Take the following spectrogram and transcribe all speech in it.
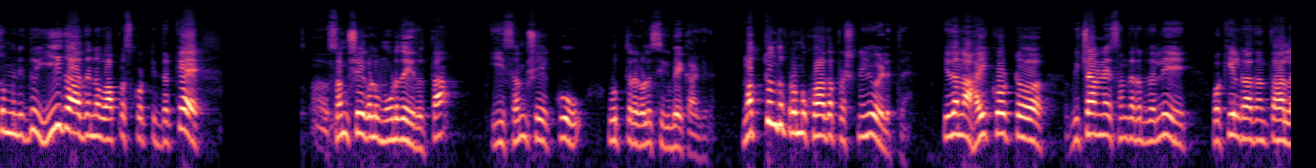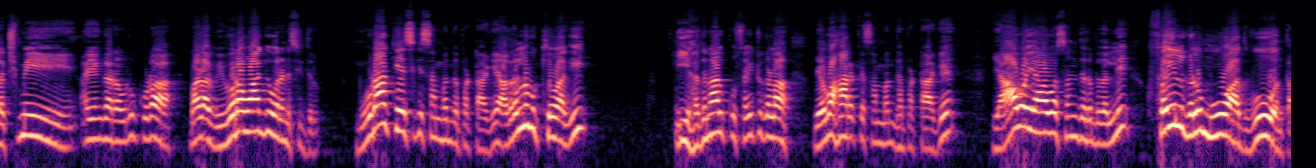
ಸುಮ್ಮನಿದ್ದು ಈಗ ಅದನ್ನು ವಾಪಸ್ ಕೊಟ್ಟಿದ್ದಕ್ಕೆ ಸಂಶಯಗಳು ಮೂಡದೇ ಇರುತ್ತಾ? ಈ ಸಂಶಯಕ್ಕೂ ಉತ್ತರಗಳು ಸಿಗಬೇಕಾಗಿದೆ. ಮತ್ತೊಂದು ಪ್ರಮುಖವಾದ ಪ್ರಶ್ನೆಯೂ ಹೇಳುತ್ತೆ. ಇದನ್ನು ಹೈಕೋರ್ಟ್ ವಿಚಾರಣೆ ಸಂದರ್ಭದಲ್ಲಿ ವಕೀಲರಾದಂತಹ ಲಕ್ಷ್ಮೀ ಅಯ್ಯಂಗಾರ್ ಅವರು ಕೂಡ ಬಹಳ ವಿವರವಾಗಿ ವರ್ಣಿಸಿದರು. ಮೂಡಾ ಕೇಸಿಗೆ ಸಂಬಂಧಪಟ್ಟ ಹಾಗೆ, ಅದರಲ್ಲೂ ಮುಖ್ಯವಾಗಿ ಈ ಹದಿನಾಲ್ಕು ಸೈಟುಗಳ ವ್ಯವಹಾರಕ್ಕೆ ಸಂಬಂಧಪಟ್ಟ ಹಾಗೆ ಯಾವ ಯಾವ ಸಂದರ್ಭದಲ್ಲಿ ಫೈಲ್ಗಳು ಮೂವ್ ಆದವು ಅಂತ.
